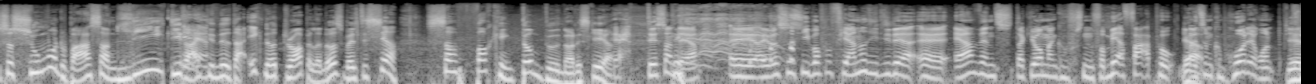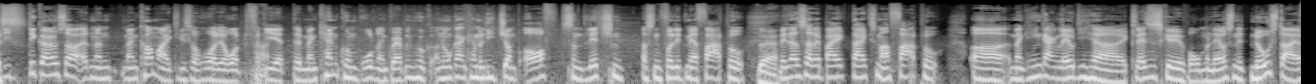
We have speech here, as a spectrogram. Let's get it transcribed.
så zoomer du bare sådan lige direkte Ja, ja. ned. Der er ikke noget drop eller noget som helst. Det ser så fucking dumt ud, når det sker. Ja, det er sådan, det, det er. øh, og jeg vil så sige, hvorfor fjernede de de der øh, airvents, der gjorde, at man kunne sådan få mere fart på, Ja. og ligesom komme hurtigere rundt? Yes. Fordi det gør jo så, at man, man kommer ikke lige så hurtigt rundt, fordi at, øh, man kan kun bruge den grappling hook, og nogle gange kan man lige jump off, sådan ledgen, og sådan få lidt mere fart på. Ja. Men ellers er der bare ikke, der er ikke så meget fart på, og man kan ikke engang lave de her klassiske, hvor man laver sådan et nosedive,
